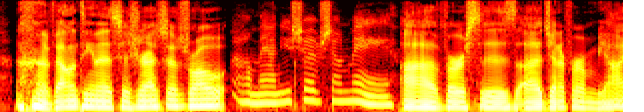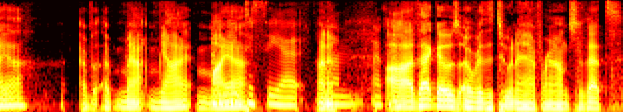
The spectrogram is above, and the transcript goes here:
Valentina Shishiro Oh man, you should have shown me. uh, versus uh, Jennifer Maia. Uh, Ma- Maia. I need to see it. I know. Um, okay. Uh, that goes over the two and a half rounds, so that's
